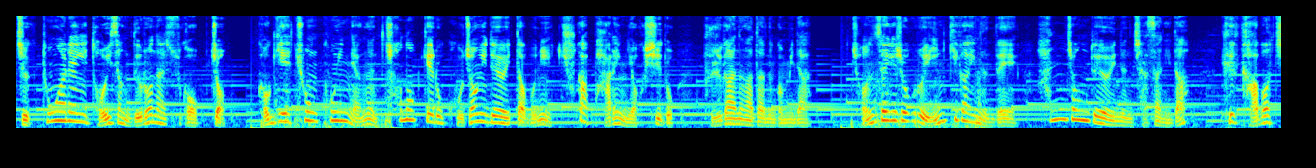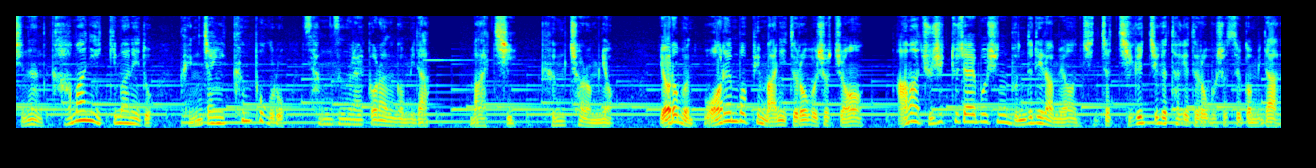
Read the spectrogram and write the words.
즉 통화량이 더 이상 늘어날 수가 없죠. 거기에 총 코인량은 천억 개로 고정이 되어 있다 보니 추가 발행 역시도 불가능하다는 겁니다. 전 세계적으로 인기가 있는데 한정되어 있는 자산이다? 그 값어치는 가만히 있기만 해도 굉장히 큰 폭으로 상승을 할 거라는 겁니다. 마치 금처럼요. 여러분, 워렌 버핏 많이 들어보셨죠? 아마 주식 투자해보신 분들이라면 진짜 지긋지긋하게 들어보셨을 겁니다.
